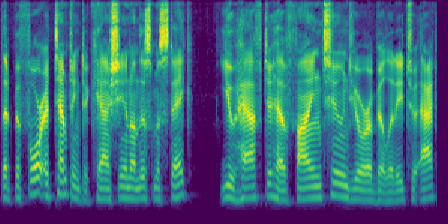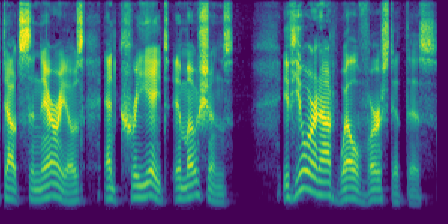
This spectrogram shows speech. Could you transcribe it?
that before attempting to cash in on this mistake, you have to have fine tuned your ability to act out scenarios and create emotions. If you are not well versed at this,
